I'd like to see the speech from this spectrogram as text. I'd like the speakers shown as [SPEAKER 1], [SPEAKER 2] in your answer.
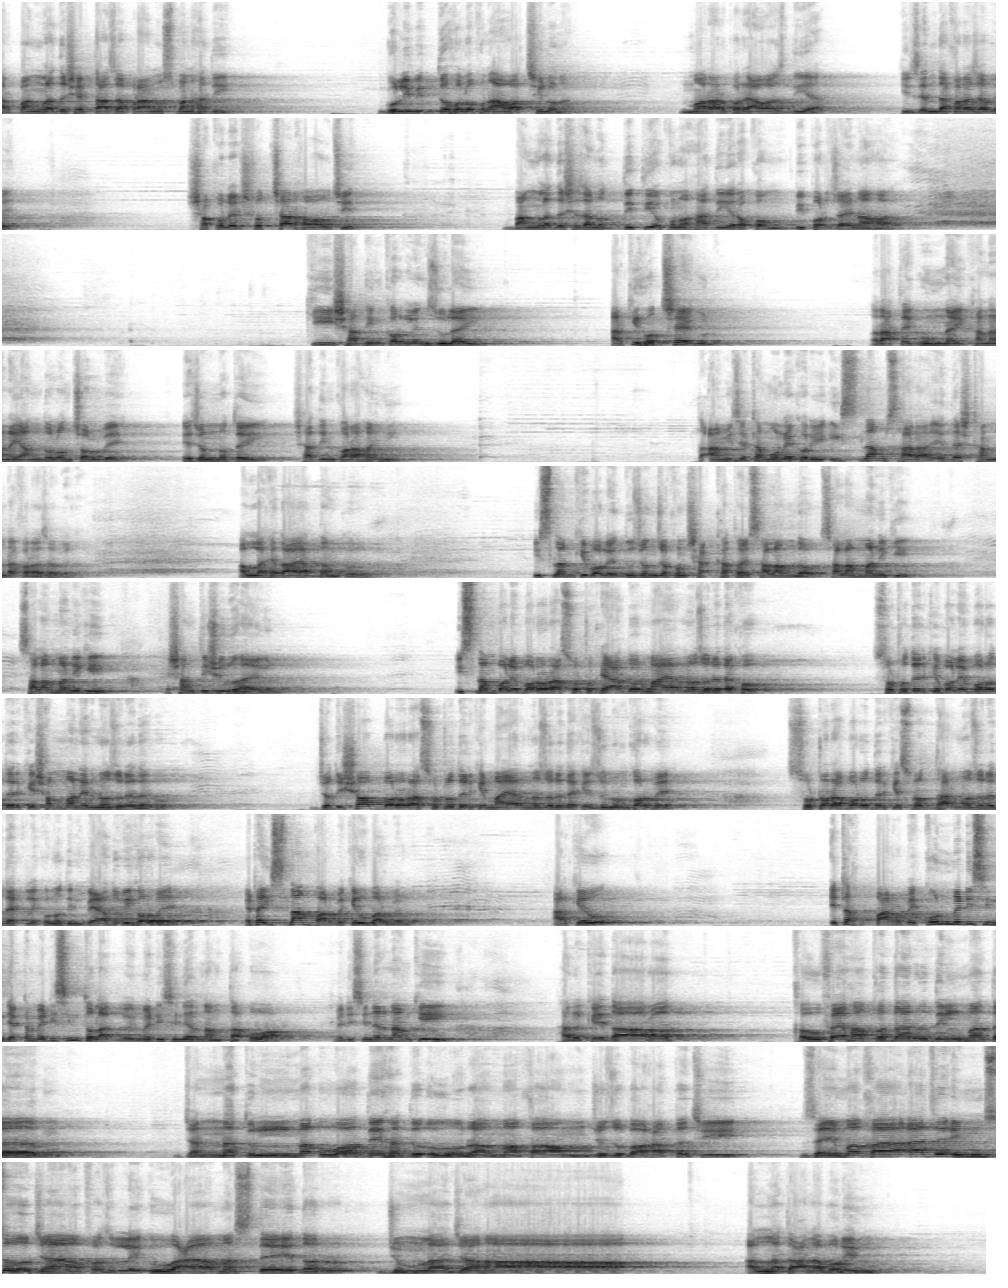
[SPEAKER 1] আর বাংলাদেশের তাজা প্রাণ ওসমান হাদি, গলিবিদ্ধ হলো কোনো আওয়াজ ছিল না। মরার পরে আওয়াজ দিয়া কি জেন্দা করা যাবে? সকলের সোচ্চার হওয়া উচিত। বাংলাদেশে যেন দ্বিতীয় কোনো হাদি এরকম বিপর্যয় না হয়। কি স্বাধীন করলেন জুলাই? আর কি হচ্ছে এগুলো? রাতে ঘুম নাই, খানা নাই, আন্দোলন চলবে। এজন্য তোই স্বাধীন করা হয়নি। তা আমি যেটা মনে করি, ইসলাম ছাড়া এদেশ ঠান্ডা করা যাবে না। আল্লাহ হেদায়াত দান করুন। ইসলাম কি বলে? দুজন যখন সাক্ষাৎ হয়, সালাম দাও। সালাম মানে কি? সালাম মানে কি? শান্তি শুরু হয়ে গেল। ইসলাম বলে, বড়রা, ছোটকে আদর, মায়ের নজরে দেখো। ছোটদেরকে বলে, বড়দেরকে সম্মানের নজরে দেখো। যদি সব বড়রা ছোটদেরকে মায়ার নজরে দেখে, জুলুম করবে, ছোটরা বড়দেরকে শ্রদ্ধার নজরে দেখলে কোনোদিন বেয়াদবি করবে, এটা ইসলাম পারবে, কেউ পারবে না। আর কেউ এটা পারবে কোন মেডিসিন দিয়ে? একটা মেডিসিন তো লাগবে, ওই মেডিসিনের নাম তাকোয়া মেডিসিনের নাম কি? হরকে দারদ খৌফে হক দার দিল মদম, জন্নতুল মাওয়া দেহদ উরা মাকাম, জুজবা জে মখা আজ ইনসো যা ফজলে উআ মস্তে দর, জুমলা জাহা। আল্লাহ তাআলা বলেন,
